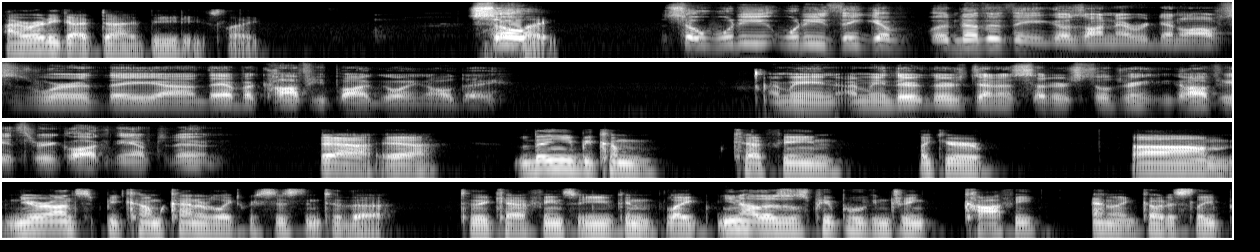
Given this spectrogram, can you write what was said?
I already got diabetes. Like, So, like so what do you what do you think of another thing that goes on in every dental office is where they uh, they have a coffee pot going all day. I mean, I mean, there, there's dentists that are still drinking coffee at three o'clock in the afternoon. yeah, yeah. Then you become caffeine, like your um, neurons become kind of like resistant to the to the caffeine. So you can like, you know how there's those people who can drink coffee and like go to sleep.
